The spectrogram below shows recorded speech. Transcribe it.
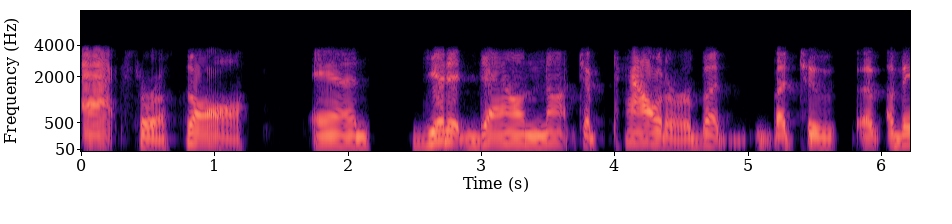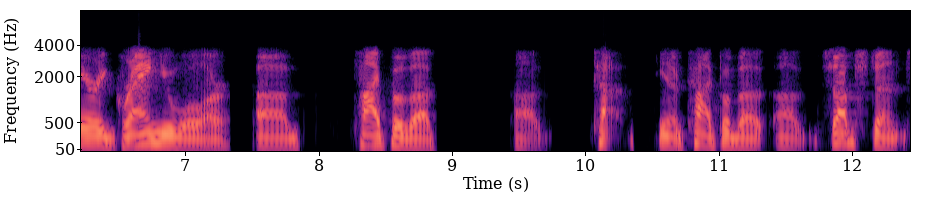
axe or a saw and get it down not to powder, but but to a, a very granular um, type of a uh, you know type of a, a substance,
